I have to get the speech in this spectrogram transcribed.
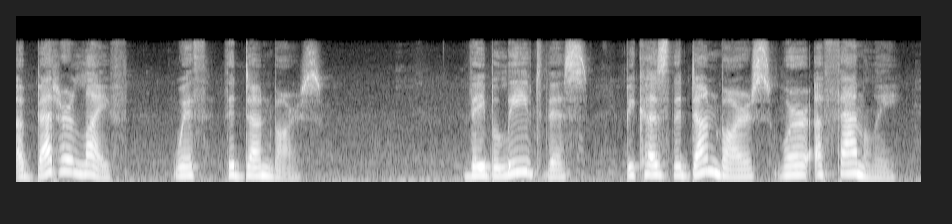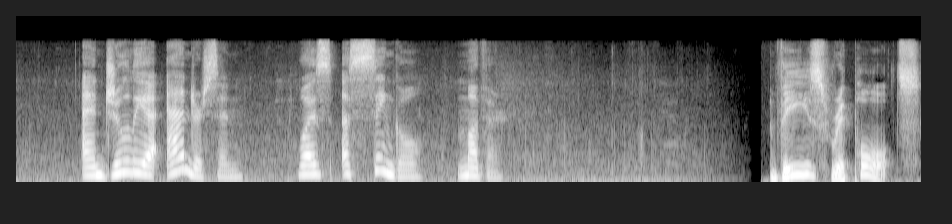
a better life with the Dunbars. They believed this because the Dunbars were a family, and Julia Anderson was a single mother. These reports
